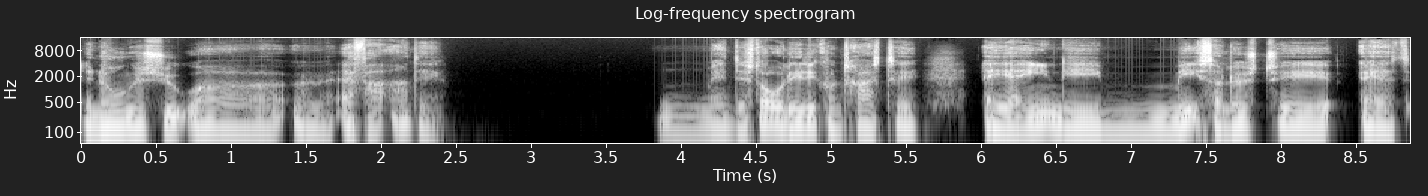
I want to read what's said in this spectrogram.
den unge syver øh, erfare det. Men det står lidt i kontrast til, at jeg egentlig mest har lyst til at,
